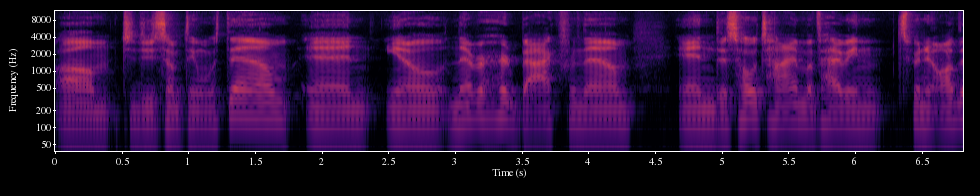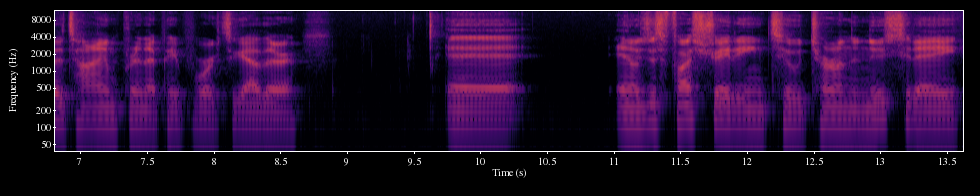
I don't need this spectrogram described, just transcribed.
um, to do something with them, and you know, never heard back from them. And this whole time of having spending all the time putting that paperwork together, it, it was just frustrating to turn on the news today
